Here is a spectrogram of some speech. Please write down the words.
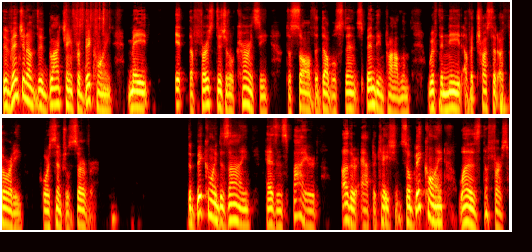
The invention of the blockchain for Bitcoin made it the first digital currency to solve the double spending problem with the need of a trusted authority or central server. The Bitcoin design has inspired other applications. So, Bitcoin was the first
